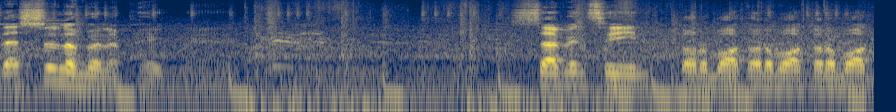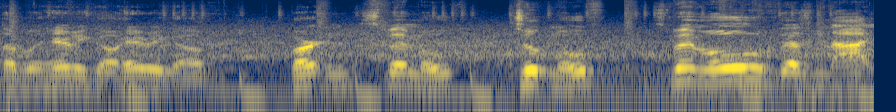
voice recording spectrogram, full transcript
That shouldn't have been a pick, man. 17. Throw the ball, throw the ball, throw the ball, ball. Here we go, here we go. Burton, spin move, juke move. Spin move does not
